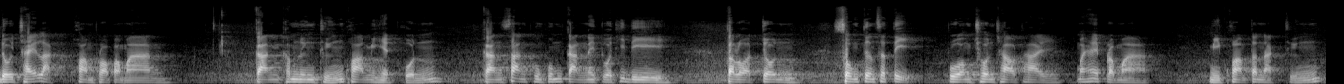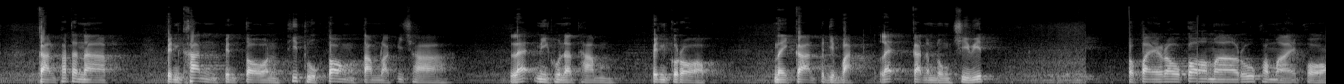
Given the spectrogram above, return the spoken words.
โดยใช้หลักความพอประมาณ การคำนึงถึงความมีเหตุผล การสร้างภูมิคุ้มกันในตัวที่ดี ตลอดจนทรงเตือนสติปวงชนชาวไทยไม่ให้ประมาท มีความตระหนักถึงการพัฒนาเป็นขั้นเป็นตอนที่ถูกต้องตามหลักวิชา และมีคุณธรรมเป็นกรอบในการปฏิบัติและการดำรงชีวิต ต่อไปเราก็มารู้ความหมายของ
